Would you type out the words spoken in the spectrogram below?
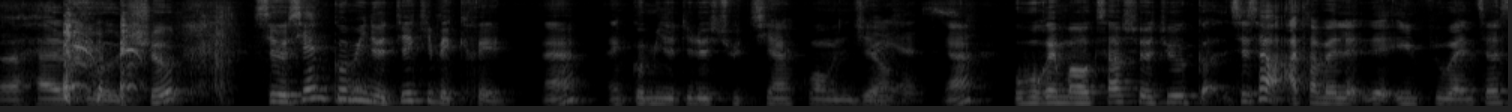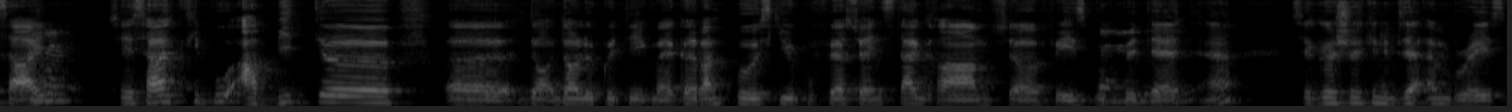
euh, health roadshow, c'est aussi une communauté qui est créée, hein? Une communauté de soutien, comment on dit, Yes. hein? Vous remarquez ça surtout, c'est ça, à travers les, les influencer side, c'est ça qui pour habite euh, dans, dans le côté, quand on post qui vous pouvez faire sur Instagram, sur Facebook Mhm. peut-être, hein? C'est quelque chose qui nous faisait embrace.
